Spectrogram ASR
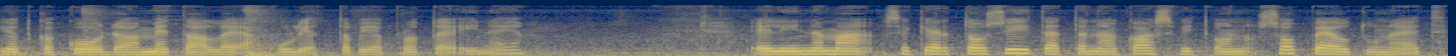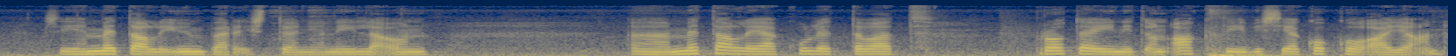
jotka koodaa metalleja kuljettavia proteiineja. Eli nämä, se kertoo siitä, että nämä kasvit on sopeutuneet siihen metalliympäristöön ja niillä on metalleja kuljettavat proteiinit on aktiivisia koko ajan,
